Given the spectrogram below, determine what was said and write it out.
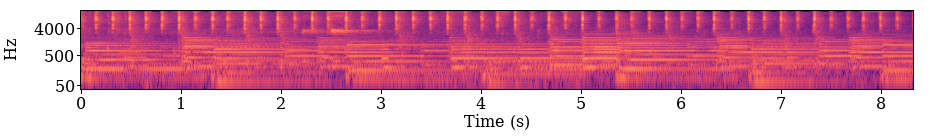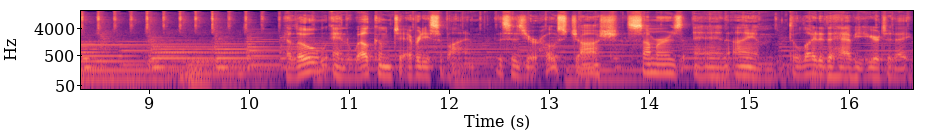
Hello and welcome to Everyday Sublime. This is your host, Josh Summers, and I am delighted to have you here today.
